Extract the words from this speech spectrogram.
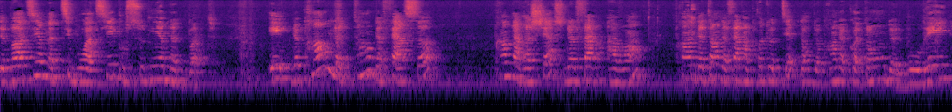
de bâtir notre petit boîtier pour soutenir notre botte? Et de prendre le temps de faire ça, prendre la recherche, de le faire avant, prendre le temps de faire un prototype, donc de prendre un coton, de le bourrer,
